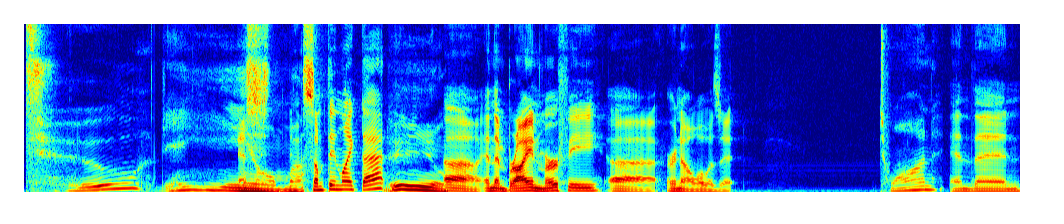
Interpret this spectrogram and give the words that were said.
two, Damn. something like that. Damn. Uh, and then Brian Murphy, uh, or no, what was it? Twan, and then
